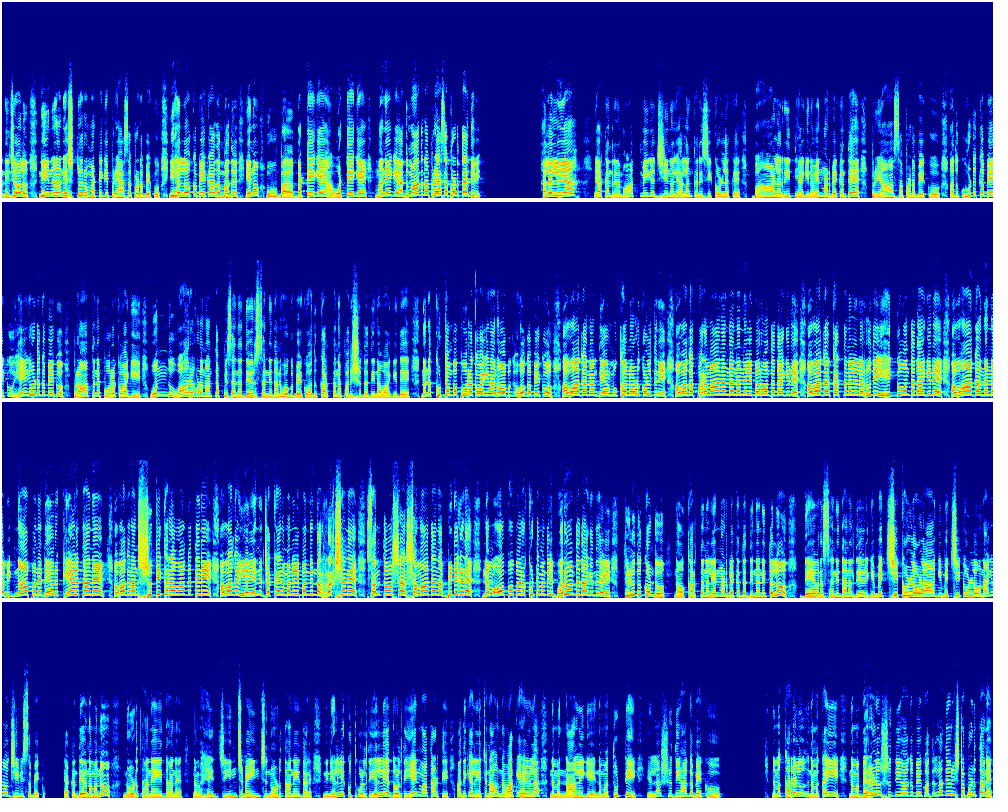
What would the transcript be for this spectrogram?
ನಿಜವಾಗ್ಲು ನೀನು ನಾನು ಎಷ್ಟರ ಮಟ್ಟಿಗೆ ಪ್ರಯಾಸ ಪಡಬೇಕು? ಇಹಲೋಕ ಬೇಕಾದ ಮದು ಏನು ಬಟ್ಟೆಗೆ ಹೊಟ್ಟೆಗೆ ಮನೆಗೆ, ಅದು ಮಾತ್ರ ನಾವು ಪ್ರಯಾಸ ಪಡ್ತಾ ಇದ್ದೀವಿ. ಹಲಲ್ಲುಯ? ಯಾಕಂದರೆ ನಮ್ಮ ಆತ್ಮೀಗ ಜೀವನದಲ್ಲಿ ಅಲಂಕರಿಸಿಕೊಳ್ಳಕ್ಕೆ ಭಾಳ ರೀತಿಯಾಗಿ ನಾವೇನು ಮಾಡಬೇಕಂತೆ? ಪ್ರಯಾಸ ಪಡಬೇಕು, ಅದಕ್ಕೆ ಹುಡುಕಬೇಕು. ಹೇಗೆ ಹುಡುಕಬೇಕು? ಪ್ರಾರ್ಥನೆ ಪೂರ್ವಕವಾಗಿ ಒಂದು ವಾರ ಕೂಡ ನಾನು ತಪ್ಪಿಸಿದ ದೇವ್ರ ಸನ್ನಿಧಾನ ಹೋಗಬೇಕು. ಅದು ಕರ್ತನ ಪರಿಶುದ್ಧ ದಿನವಾಗಿದೆ. ನನ್ನ ಕುಟುಂಬ ಪೂರ್ವಕವಾಗಿ ನಾನು ಹೋಗ, ಹೋಗಬೇಕು. ಅವಾಗ ನಾನು ದೇವ್ರ ಮುಖ ನೋಡಿಕೊಳ್ತೀನಿ. ಅವಾಗ ಪರಮಾನಂದ ನನ್ನಲ್ಲಿ ಬರುವಂಥದ್ದಾಗಿದೆ ಅವಾಗ ಕರ್ತನಲ್ಲಿ ನನ್ನ ಹೃದಯ ಹಿಗ್ಗುವಂಥದ್ದಾಗಿದೆ ಅವಾಗ ನನ್ನ ಅವಾಗ ನಾನು ಶುದ್ಧೀಕರವಾಗುತ್ತೇನೆ. ಅವಾಗ ಏನು ಜಕ್ಕಯ್ಯನ ಮನೆಯಲ್ಲಿ ಬಂದಿಂದ ರಕ್ಷಣೆ, ಸಂತೋಷ, ಸಮಾಧಾನ, ಬಿಡುಗಡೆ ನಮ್ಮ ಒಬ್ಬೊಬ್ಬರ ಕುಟುಂಬದಲ್ಲಿ ಬರುವಂಥದ್ದಾಗಿದೆ ಅಂತ ಹೇಳಿ ತಿಳಿದುಕೊಂಡು ನಾವು ಕರ್ತನಲ್ಲಿ ಏನು ಮಾಡಬೇಕಂತ ದಿನನಿತ್ತಲೂ ದೇವರ ಸನ್ನಿಧಾನ ದೇವರಿಗೆ ಮೆಚ್ಚಿಕೊಳ್ಳವಳಾಗಿ ಮೆಚ್ಚಿಕೊಳ್ಳವನಾಗಿ ನಾವು ಜೀವಿಸಬೇಕು. ಯಾಕಂದ್ರೆ ದೇವ್ ನಮ್ಮನ್ನು ನೋಡುತ್ತಾನೇ ಇದ್ದಾನೆ. ನಮ್ಮ ಹೆಜ್ಜೆ ಇಂಚು ಬೈ ಇಂಚು ನೋಡುತ್ತಾನೇ ಇದ್ದಾನೆ. ನೀನು ಎಲ್ಲಿ ಕುತ್ಕೊಳ್ತಿ, ಎಲ್ಲಿ ಎದ್ದೊಳ್ತಿ, ಏನು ಮಾತಾಡ್ತಿ, ಅದಕ್ಕೆ ಅಲ್ಲಿ ಹೆಚ್ಚು ನಾವು ನಾವು ವಾಕ್ಯ ಹೇಳಿಲ್ಲ. ನಮ್ಮ ನಾಲಿಗೆ, ನಮ್ಮ ತುಟ್ಟಿ ಎಲ್ಲ ಶುದ್ಧಿ ಆಗಬೇಕು. ನಮ್ಮ ಕರಳು, ನಮ್ಮ ಕೈ, ನಮ್ಮ ಬೆರಳು ಶುದ್ಧಿ ಆಗಬೇಕು. ಅದೆಲ್ಲ ದೇವ್ರು ಇಷ್ಟಪಡುತ್ತಾನೆ.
